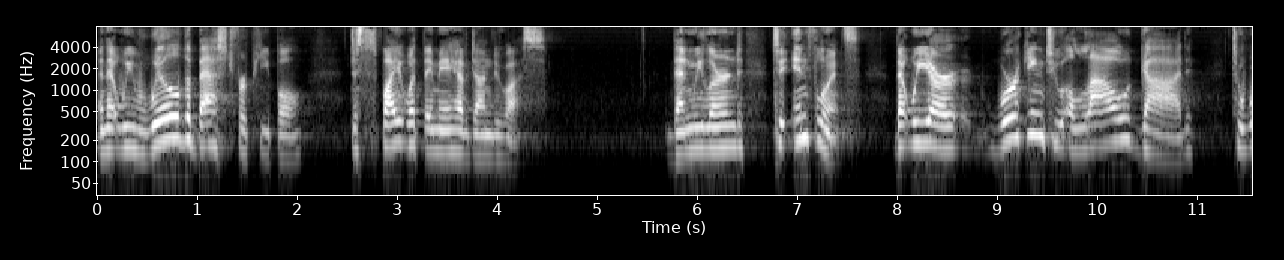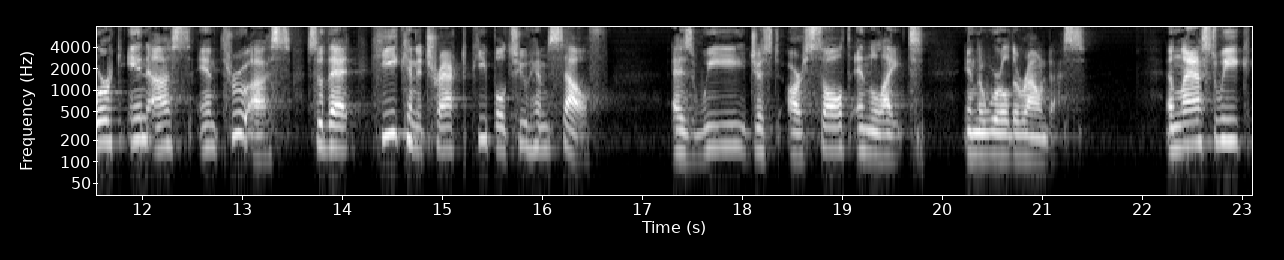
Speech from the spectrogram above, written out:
And that we will the best for people despite what they may have done to us. Then we learned to influence, that we are working to allow God to work in us and through us so that He can attract people to Himself as we just are salt and light in the world around us. And last week,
